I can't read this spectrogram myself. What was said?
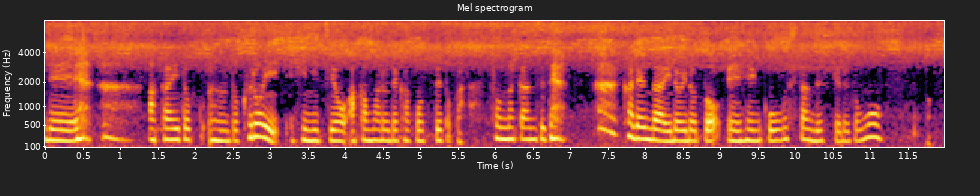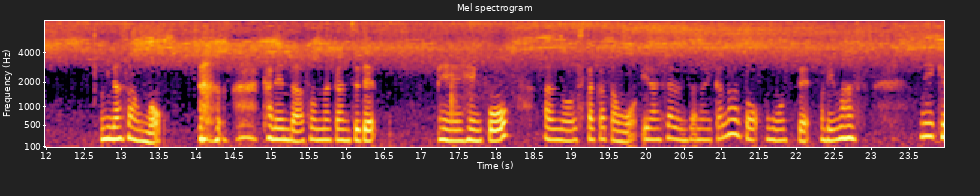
てで赤いと,、うんと黒い日にちを赤丸で囲ってとかそんな感じで カレンダーいろいろと、え、変更をしたんですけれども皆さんも カレンダーそんな感じで、え、変更あのした方もいらっしゃるんじゃないかなと思っております。で今日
